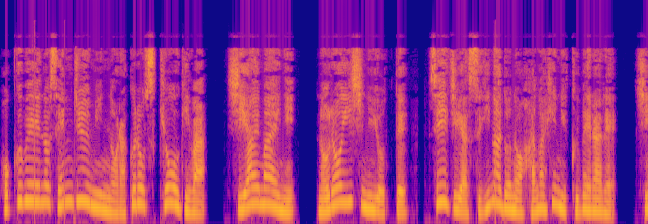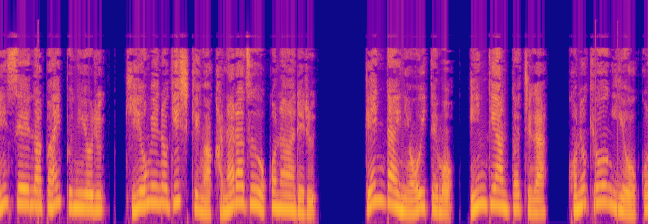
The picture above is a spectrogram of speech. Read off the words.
北米の先住民のラクロス競技は、試合前に呪い師によって聖治や杉などの葉が火にくべられ、神聖なパイプによる清めの儀式が必ず行われる。現代においてもインディアンたちがこの競技を行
